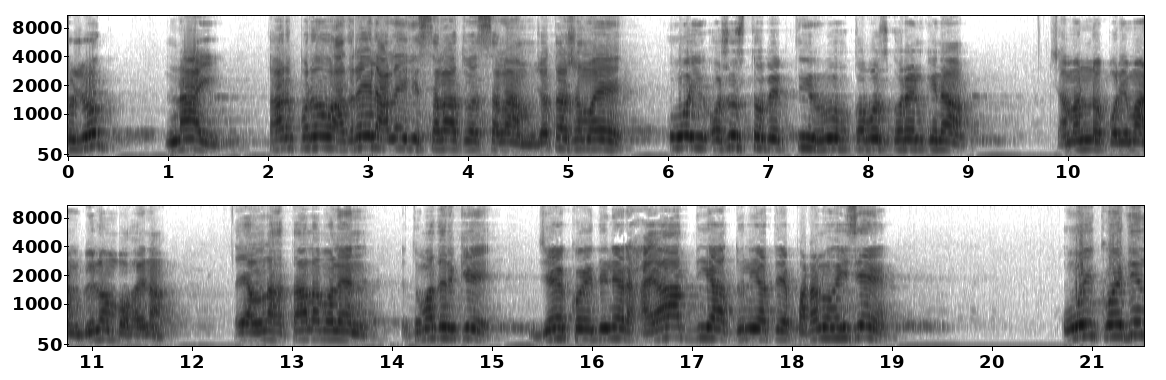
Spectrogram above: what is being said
সুযোগ নাই। তারপরেও আজরাইল সালাম যথাসময়ে ওই অসুস্থ ব্যক্তির রূহ কবজ করেন কিনা সামান্য পরিমাণ বিলম্ব হয় না। তাই আল্লাহ তালা বলেন, তোমাদেরকে যে কয়দিনের হায়াত দিয়া দুনিয়াতে পাঠানো হয়েছে ওই কয়দিন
